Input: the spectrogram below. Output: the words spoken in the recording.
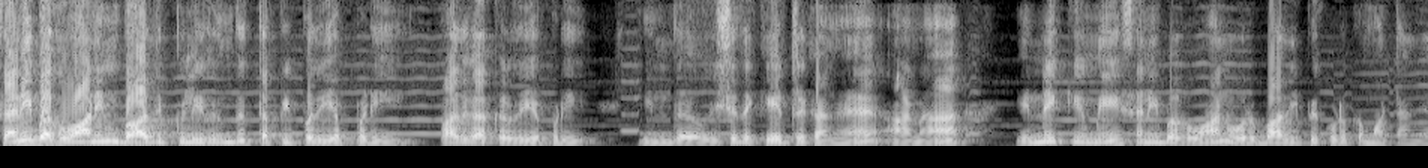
சனி பகவானின் பாதிப்பிலிருந்து தப்பிப்பது எப்படி? பாதுகாக்கிறது எப்படி? இந்த விஷயத்தை கேட்டிருக்காங்க. ஆனால் என்றைக்குமே சனி பகவான் ஒரு பாதிப்பை கொடுக்க மாட்டாங்க.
